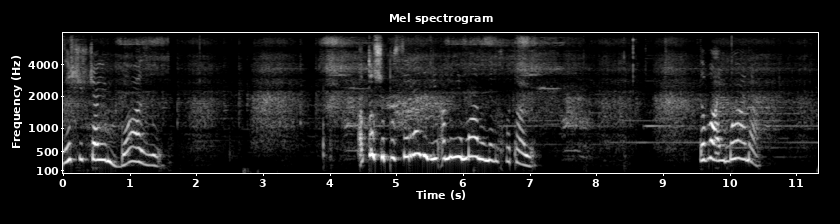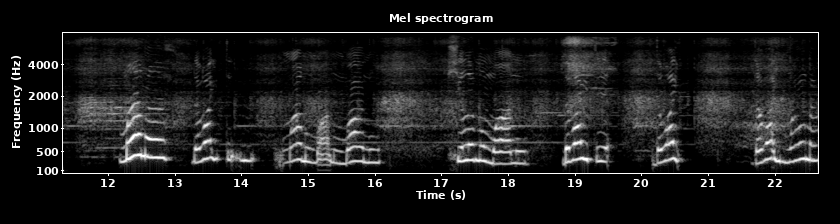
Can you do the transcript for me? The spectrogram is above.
Защищаємо базу. А то, що посередині, а мені мани не вистачає. Давай, мана. Мана. Давайте. Ману, ману, ману. Хилимо ману. Давайте. Давай. Давай, мана.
